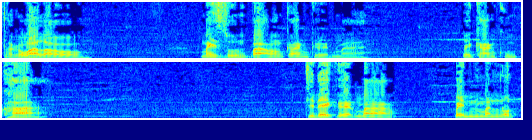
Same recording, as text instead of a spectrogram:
ถ้าก็ว่าเราไม่สูญเปล่าของการเกิดมาเป็นการคุ้มค่า ที่ได้เกิดมา เป็นมนุษย์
